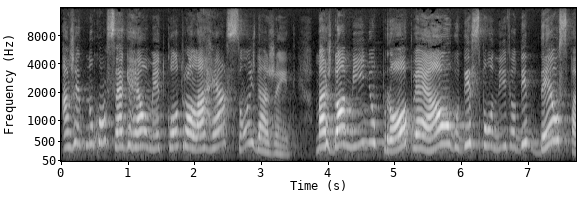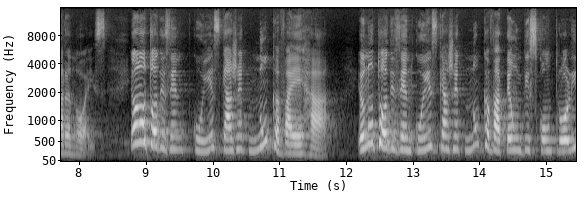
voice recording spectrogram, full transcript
a gente não consegue realmente controlar reações da gente. Mas domínio próprio é algo disponível de Deus para nós. Eu não estou dizendo com isso que a gente nunca vai errar. Eu não estou dizendo com isso que a gente nunca vai ter um descontrole,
